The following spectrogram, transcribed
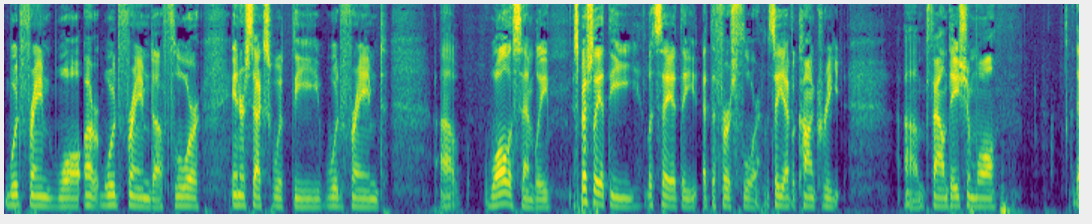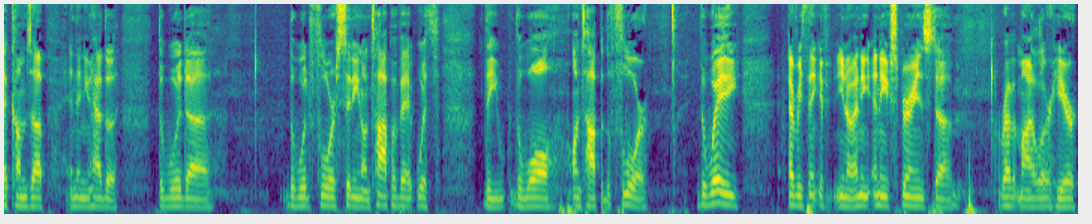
wood framed wall or wood framed uh, floor intersects with the wood framed uh, wall assembly, especially at the let's say at the at the first floor. Let's say you have a concrete um, foundation wall that comes up, and then you have the the wood uh, the wood floor sitting on top of it with the the wall on top of the floor. The way everything, if you know any any experienced uh, Revit modeler here,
